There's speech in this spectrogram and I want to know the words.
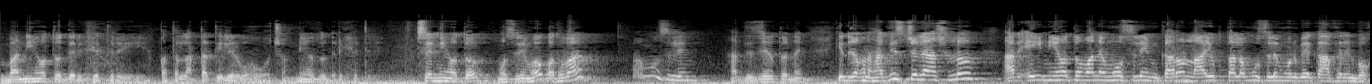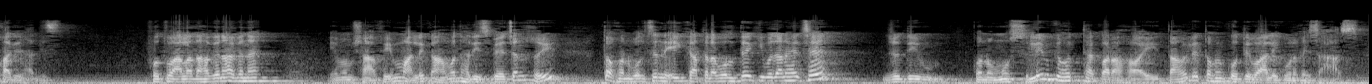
বা নিহতদের ক্ষেত্রে, কাতলা কাতিলের বহু বচন, নিহতদের ক্ষেত্রে। সে নিহত মুসলিম হোক অথবা মুসলিম, হাদিস যেহেতু নেই। কিন্তু যখন হাদিস চলে আসলো, আর এই নিহত মানে মুসলিম, কারণ লায়ুক তালা মুসলিম উনবে কাফেরিন বোখারির হাদিস। ফতুয়া আলাদা হবে না হবে না। ইমাম শাফি, মালিক আহমদ হাদিস পেয়েছেন সই তখন বলছেন, এই কাতলা বলতে কি বোঝানো হয়েছে? যদি কোন মুসলিমকে হত্যা করা হয়, তাহলে তখন কোতেবা আলিকুন কেসাস।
